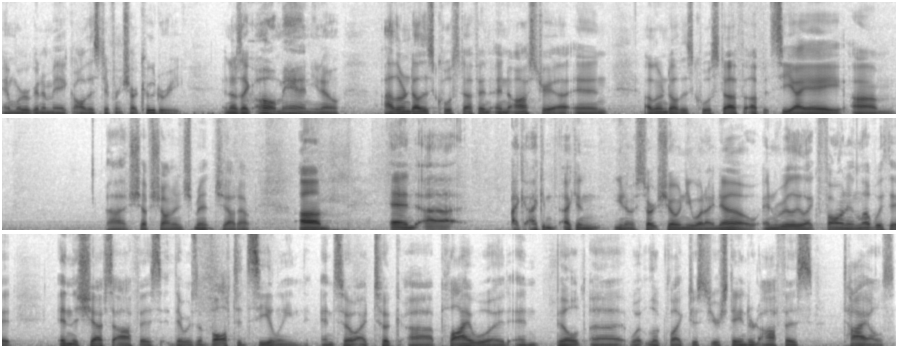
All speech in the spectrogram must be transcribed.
and we were going to make all this different charcuterie. And I was like, oh man, you know, I learned all this cool stuff in, in Austria, and I learned all this cool stuff up at CIA. Um, uh, Chef Sean and Schmidt, shout out. Um, and uh, I, I can I can you know start showing you what I know and really like falling in love with it. In the chef's office, there was a vaulted ceiling, and so I took uh, plywood and built uh, what looked like just your standard office tiles,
